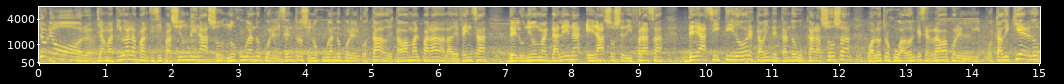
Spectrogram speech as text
Junior. Llamativa la participación de Erazo, no jugando por el centro, sino jugando por el costado. Estaba mal parada la defensa del Unión Magdalena. Erazo se disfraza de asistidor, estaba intentando buscar a Sosa o al otro jugador que cerraba por el costado izquierdo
